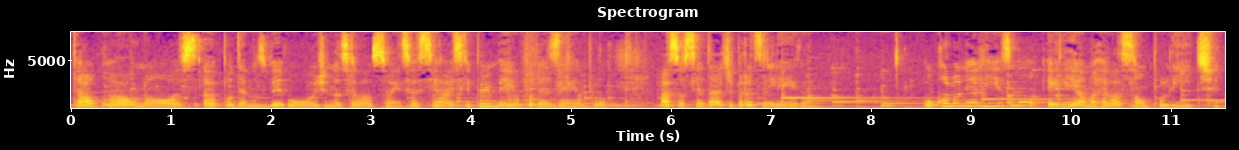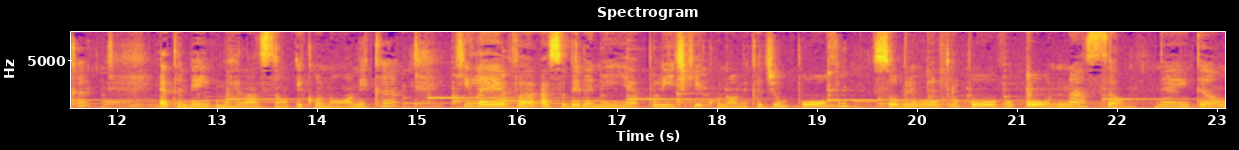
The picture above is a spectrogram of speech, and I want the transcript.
tal qual nós uh, podemos ver hoje nas relações raciais que permeiam, por exemplo, a sociedade brasileira. O colonialismo ele é uma relação política, é também uma relação econômica que leva a soberania política e econômica de um povo sobre um outro povo ou nação, né? Então,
